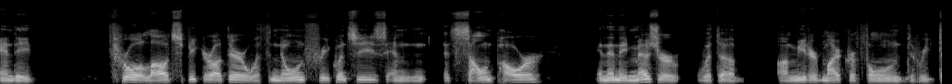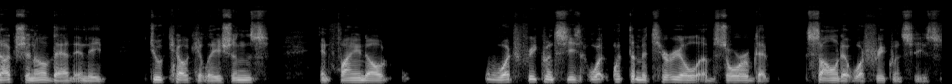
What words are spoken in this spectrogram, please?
and they throw a loudspeaker out there with known frequencies and sound power. And then they measure with a, a metered microphone the reduction of that and they do calculations and find out what frequencies, what, what the material absorbed at sound at what frequencies?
